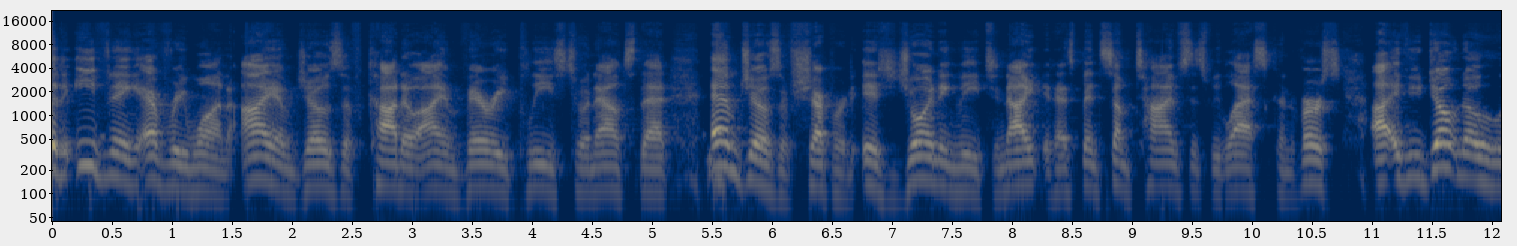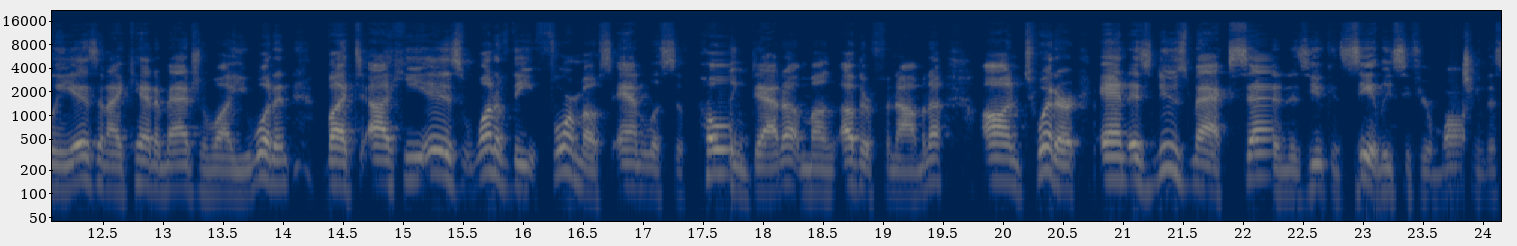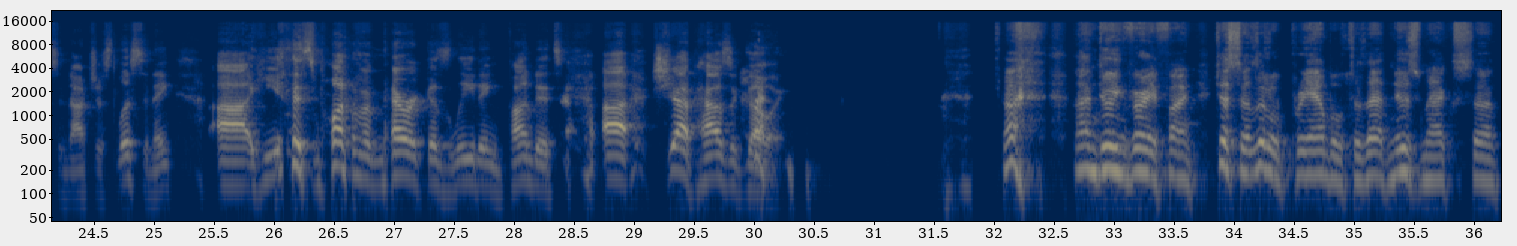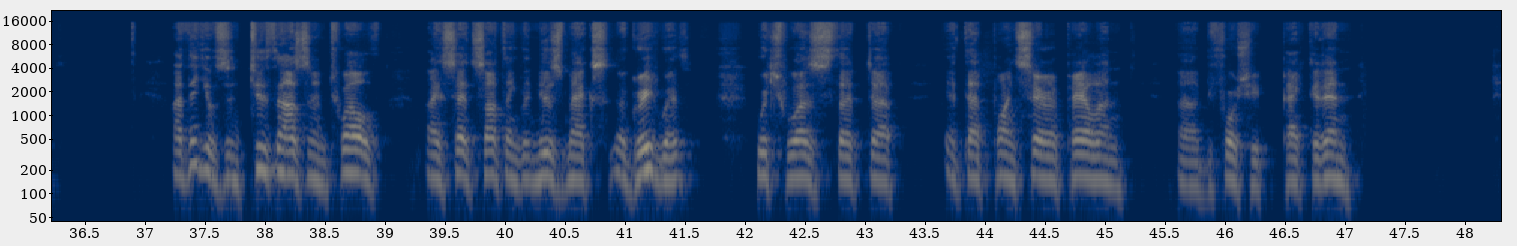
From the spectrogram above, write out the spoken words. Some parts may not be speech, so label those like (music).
Good evening, everyone. I am Joseph Cotto. I am very pleased to announce that M. Joseph Sheppard is joining me tonight. It has been some time since we last conversed. Uh, if you don't know who he is, and I can't imagine why you wouldn't, but uh, he is one of the foremost analysts of polling data, among other phenomena, on Twitter. And as Newsmax said, and as you can see, at least if you're watching this and not just listening, uh, he (laughs) is one of America's leading pundits. Uh, Shep, how's it going? (laughs) I'm doing very fine. Just a little preamble to that Newsmax. Uh, I think it was in 2012. I said something that Newsmax agreed with, which was that uh, at that point, Sarah Palin, uh, before she packed it in,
